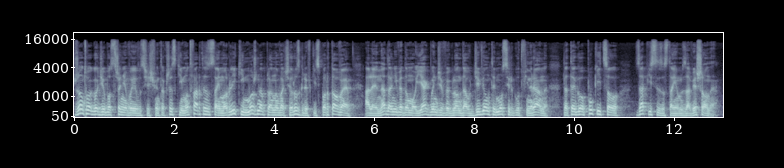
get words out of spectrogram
Rząd łagodzi obostrzenia w województwie świętokrzyskim. Otwarte zostają Orliki, można planować rozgrywki sportowe, ale nadal nie wiadomo jak będzie wyglądał dziewiąty Mosir Gutfin Run, dlatego póki co zapisy zostają zawieszone.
